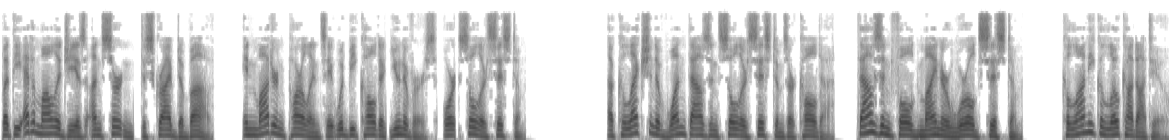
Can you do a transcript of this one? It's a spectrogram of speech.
but the etymology is uncertain, described above. In modern parlance it would be called a universe, or solar system. A collection of 1,000 solar systems are called a thousandfold minor world system, Kalanika Lokadatu,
